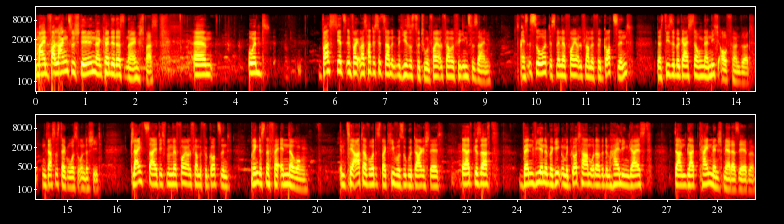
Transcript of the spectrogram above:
mein Verlangen zu stillen, dann könnt ihr das. Nein, Spaß. Ähm, und was, jetzt, was hat es jetzt damit mit Jesus zu tun, Feuer und Flamme für ihn zu sein? Es ist so, dass wenn wir Feuer und Flamme für Gott sind, dass diese Begeisterung dann nicht aufhören wird. Und das ist der große Unterschied. Gleichzeitig, wenn wir Feuer und Flamme für Gott sind, bringt es eine Veränderung. Im Theater wurde es bei Kivo so gut dargestellt. Er hat gesagt, wenn wir eine Begegnung mit Gott haben oder mit dem Heiligen Geist, dann bleibt kein Mensch mehr derselbe.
